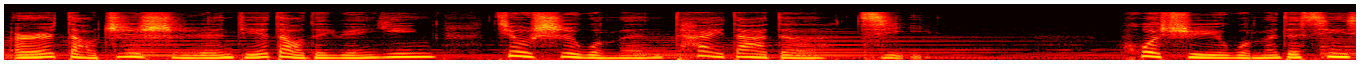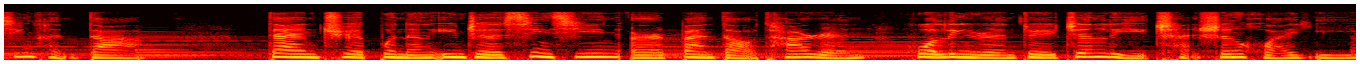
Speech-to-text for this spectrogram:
而导致使人跌倒的原因，就是我们太大的己。或许我们的信心很大，但却不能因着信心而绊倒他人，或令人对真理产生怀疑，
